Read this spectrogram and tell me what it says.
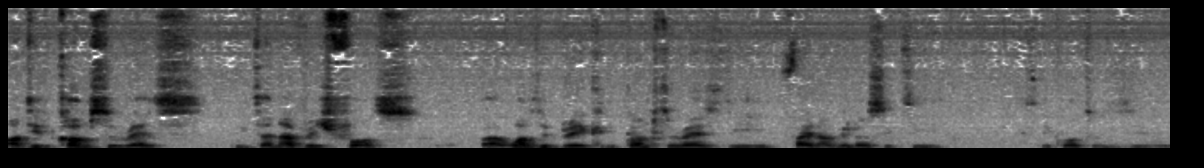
Until it comes to rest with an average force. Uh, once the brake it comes to rest, the final velocity is equal to zero.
